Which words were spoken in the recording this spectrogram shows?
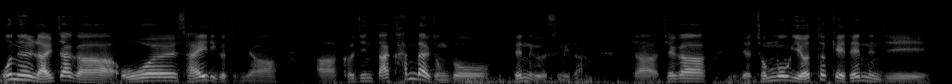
오늘 날짜가 5월 4일이거든요. 아, 거진 딱 한 달 정도 됐는 것 같습니다 자, 제가 이제 접목이 어떻게 됐는지,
